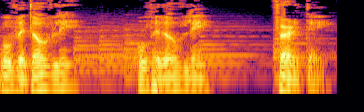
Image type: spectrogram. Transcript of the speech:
W. Third day.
